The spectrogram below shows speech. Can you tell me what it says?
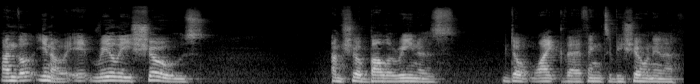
and the, you know, it really shows. I'm sure ballerinas don't like their thing to be shown in a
